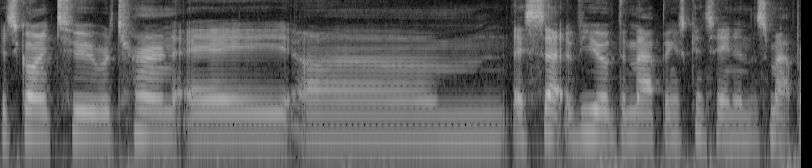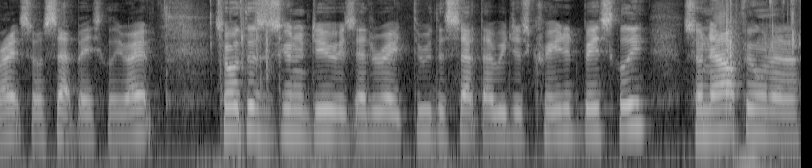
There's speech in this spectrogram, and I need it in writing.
it's going to return a um, a set view of the mappings contained in this map, right? So a set basically, right? So what this is going to do is iterate through the set that we just created, basically. So now if we want to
